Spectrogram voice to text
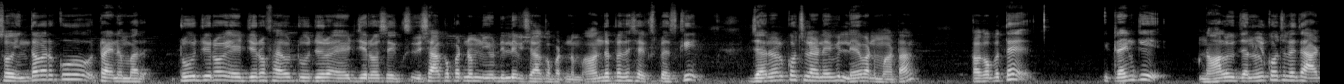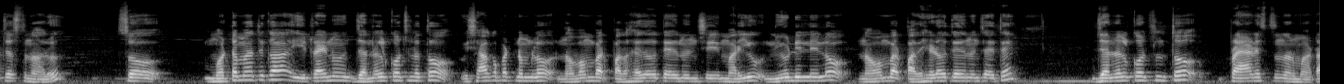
సో ఇంతవరకు train number two zero eight zero five two zero eight zero six Visakhapatnam New Delhi Visakhapatnam Andhra Pradesh ఎక్స్ప్రెస్కి జనరల్ కోచ్లు అనేవి లేవన్నమాట. కాకపోతే ఈ ట్రైన్కి నాలుగు జనరల్ కోచ్లు అయితే యాడ్ చేస్తున్నారు. సో మొట్టమొదటిగా ఈ ట్రైన్ జనరల్ కోచ్లతో విశాఖపట్నంలో నవంబర్ పదహైదవ తేదీ నుంచి మరియు న్యూఢిల్లీలో నవంబర్ పదిహేడవ తేదీ నుంచి అయితే జనరల్ కోచ్లతో ప్రయాణిస్తుందన్నమాట.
